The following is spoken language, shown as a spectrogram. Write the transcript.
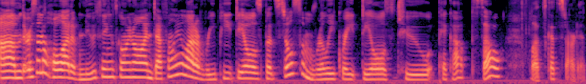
Um, there isn't a whole lot of new things going on, definitely a lot of repeat deals, but still some really great deals to pick up. So let's get started.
